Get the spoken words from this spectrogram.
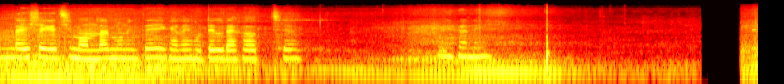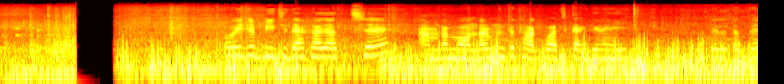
আমরা এসে গেছি মন্দারমণিতে এখানে হোটেল দেখা হচ্ছে। ওই যে বিচ দেখা যাচ্ছে। আমরা মন্দারমণিতে থাকব আজকে একদিন এই হোটেলটাতে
